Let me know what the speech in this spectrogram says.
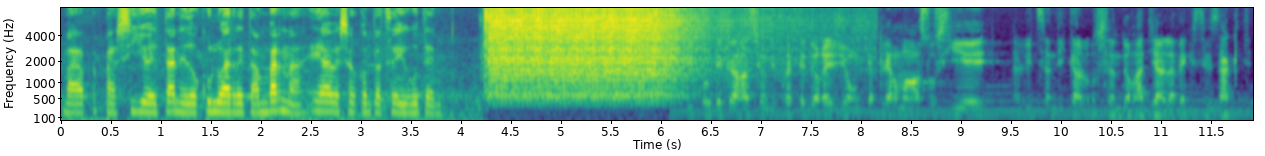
ba, pasilloetan edo kuluarretan barna, ea bezer kontatzea diguten. déclaration du préfet de région qui a clairement associé la lutte syndicale au sein de Radial avec ses actes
